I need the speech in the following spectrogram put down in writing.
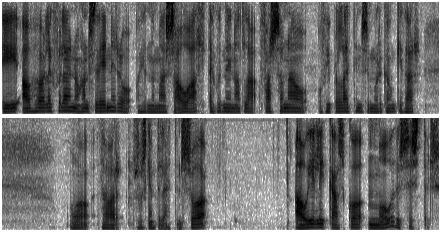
í áhugalegfélaginu og hans vinir og hérna maður sá allt einhvern veginn alla farsana og, og fýblalætin sem voru í gangi þar. Og það var svo skemmtilegt. En svo á ég líka sko móðursistur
